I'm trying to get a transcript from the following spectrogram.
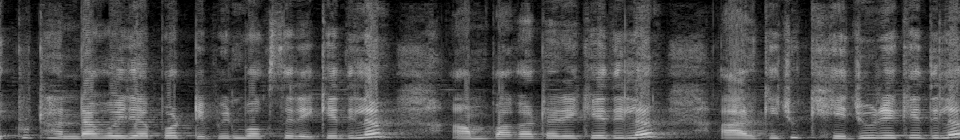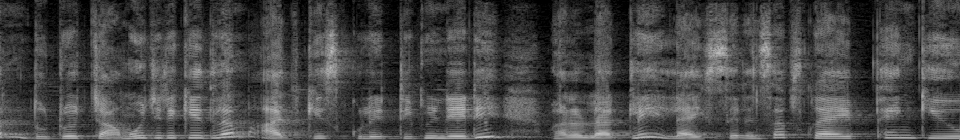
একটু ঠান্ডা হয়ে যাওয়ার পর টিফিন বক্সে রেখে দিলাম, আম পাকাটা রেখে দিলাম, আর কিছু খেজুর রেখে দিলাম, দুটো চামচ রেখে দিলাম। আজকে স্কুলের টিফিন রেডি ভালো লাগলে like share subscribe thank you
